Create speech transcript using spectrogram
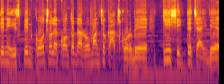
তিনি স্পিন কোচ হলে কতটা রোমাঞ্চ কাজ করবে, কি শিখতে চাইবেন?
